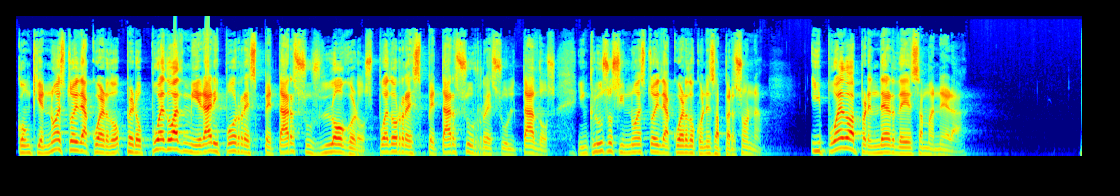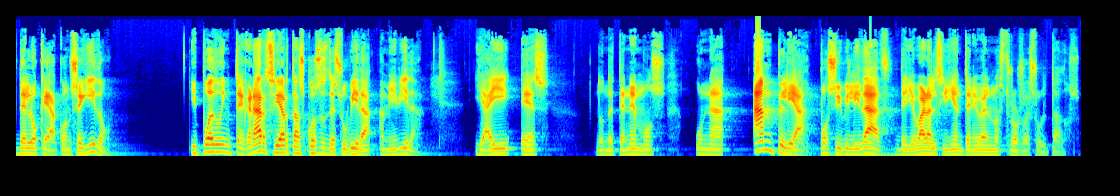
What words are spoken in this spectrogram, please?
con quien no estoy de acuerdo, pero puedo admirar y puedo respetar sus logros, puedo respetar sus resultados, incluso si no estoy de acuerdo con esa persona. Y puedo aprender de esa manera de lo que ha conseguido. Y puedo integrar ciertas cosas de su vida a mi vida. Y ahí es donde tenemos una amplia posibilidad de llevar al siguiente nivel nuestros resultados.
